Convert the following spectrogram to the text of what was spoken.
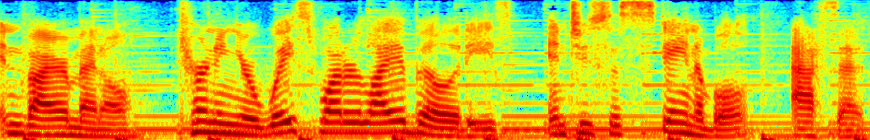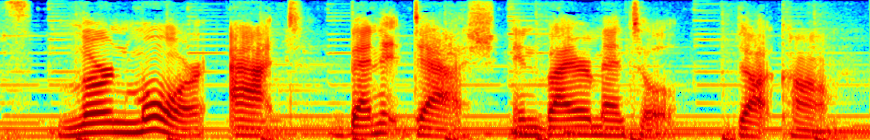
Environmental, turning your wastewater liabilities into sustainable assets. Learn more at bennett environmental.com.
